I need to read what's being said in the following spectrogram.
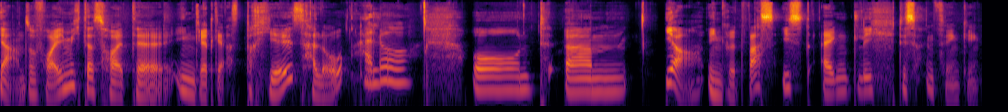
Ja, und so freue ich mich, dass heute Ingrid Gerstbach hier ist. Hallo. Hallo. Und ähm, ja, Ingrid, was ist eigentlich Design Thinking?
